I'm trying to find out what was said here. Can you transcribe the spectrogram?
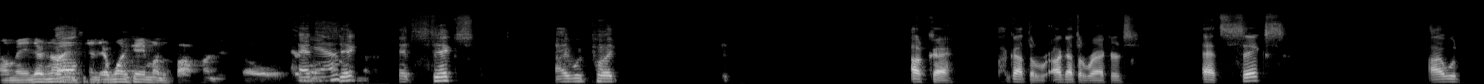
I mean, they're nine Well- and. They're one game on the 500. So At Yeah. six, at six, I would put Okay, I got the. I got the records. At six, I would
